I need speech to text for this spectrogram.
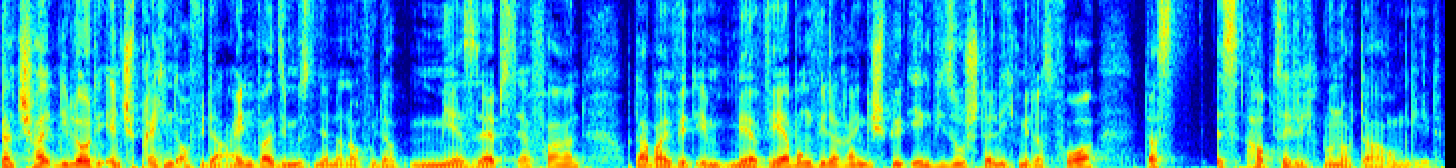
dann schalten die Leute entsprechend auch wieder ein, weil sie müssen ja dann auch wieder mehr selbst erfahren. Dabei wird eben mehr Werbung wieder reingespielt. Irgendwie so stelle ich mir das vor, dass es hauptsächlich nur noch darum geht.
